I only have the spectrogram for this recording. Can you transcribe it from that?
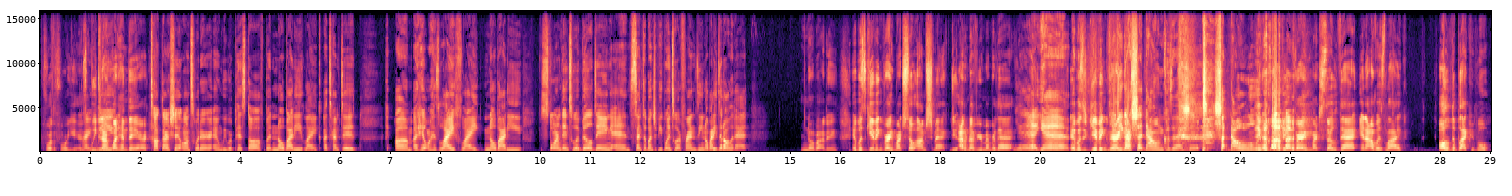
for the 4 years. Right. We did not want him there. Talked our shit on Twitter, and we were pissed off. But nobody like attempted um, a hit on his life. Like nobody stormed into a building and sent a bunch of people into a frenzy. Nobody did all of that. Nobody. It was giving very much so I'm Schmack. Do I don't know if you remember that. Yeah, yeah. It was giving very UD got much shut down because of that shit. shut down. it was giving very much so that and i was like all of the black people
